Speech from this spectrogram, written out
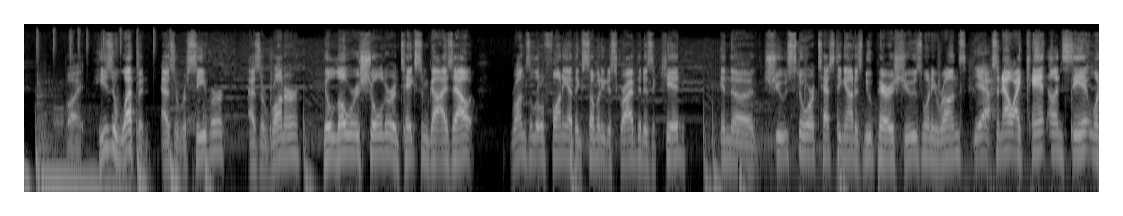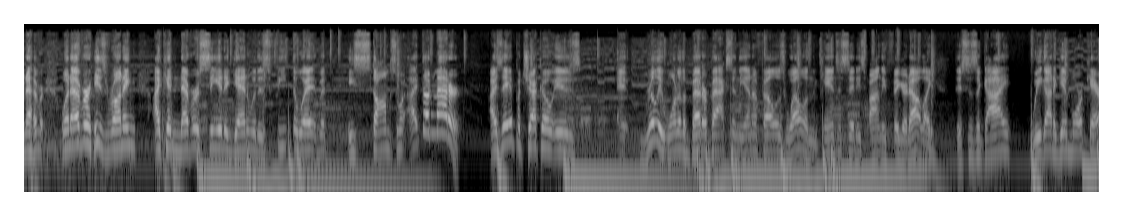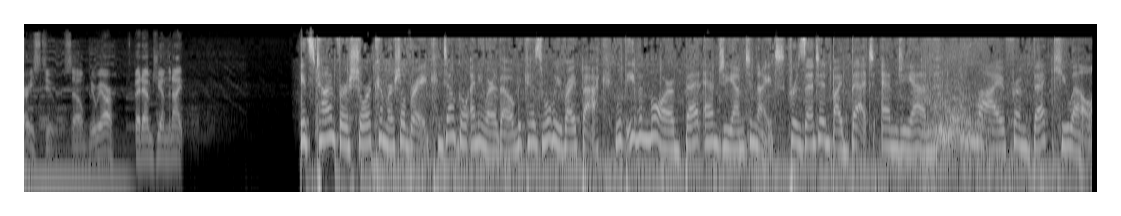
but he's a weapon as a receiver, as a runner. He'll lower his shoulder and take some guys out. Runs a little funny. I think somebody described it as a kid in the shoe store testing out his new pair of shoes when he runs. Yeah. So now I can't unsee it. Whenever whenever he's running, I can never see it again with his feet the way. But he stomps. It doesn't matter. Isaiah Pacheco is eh, really one of the better backs in the NFL as well. And Kansas City's finally figured out like this is a guy we got to give more carries to. So here we are. Bet MGM the night. It's time for a short commercial break. Don't go anywhere though, because we'll be right back with even more Bet MGM tonight, presented by Bet MGM, live from BetQL.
